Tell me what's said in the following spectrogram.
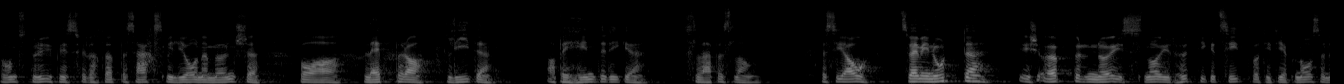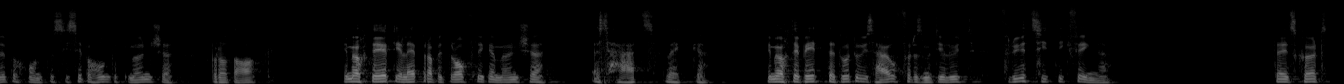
rund drei bis vielleicht etwa sechs Millionen Menschen, die an Lepra leiden, an Behinderungen, das Lebenslang. Es sind auch zwei Minuten, ist jemand Neues, neu in der heutigen Zeit, der die Diagnose nicht bekommt. Das sind 700 Menschen pro Tag. Ich möchte dir, die Lepra-betroffenen Menschen, ein Herz legen. Ich möchte bitten, du uns helfen, dass wir die Leute frühzeitig finden. Habt jetzt gehört,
